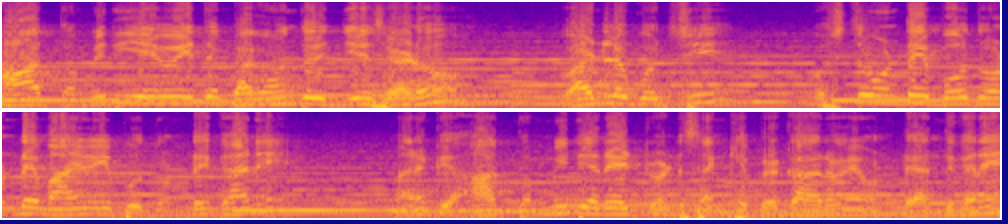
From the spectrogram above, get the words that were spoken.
ఆ తొమ్మిది ఏవైతే భగవంతుడు చేశాడో వాటిలోకి వచ్చి వస్తూ ఉంటే పోతూ ఉంటే మాయమైపోతుంటాయి కానీ మనకి ఆ తొమ్మిది అనేటువంటి సంఖ్య ప్రకారమే ఉంటాయి. అందుకనే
